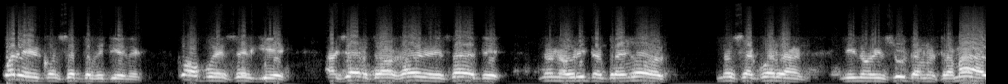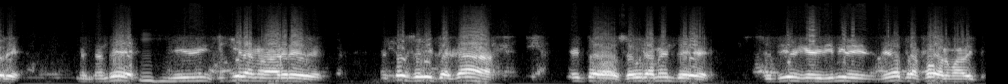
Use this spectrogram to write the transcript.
¿Cuál es el concepto que tiene? ¿Cómo puede ser que allá los trabajadores de Zárate no nos gritan traidor, no se acuerdan ni nos insultan nuestra madre? ¿Me entendés? ni, siquiera nos agreden. Entonces, viste, acá esto seguramente se tiene que dirimir de otra forma, ¿viste?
